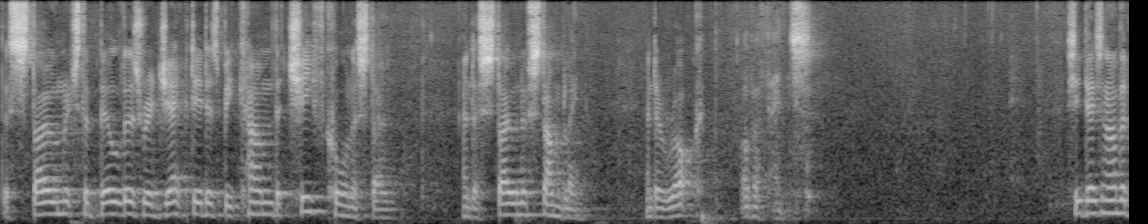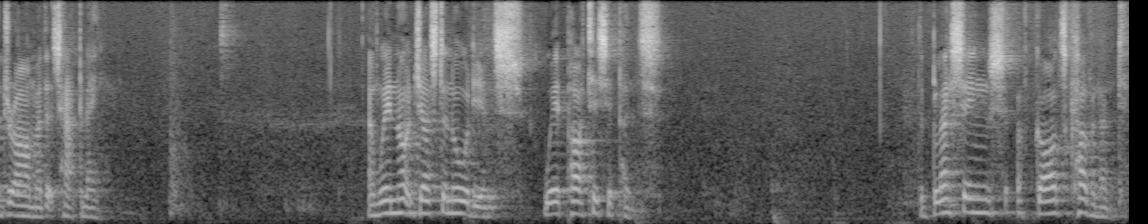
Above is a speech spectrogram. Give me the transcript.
the stone which the builders rejected has become the chief cornerstone, and a stone of stumbling, and a rock of offence. See, there's another drama that's happening. And we're not just an audience we're participants. The blessings of God's covenant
